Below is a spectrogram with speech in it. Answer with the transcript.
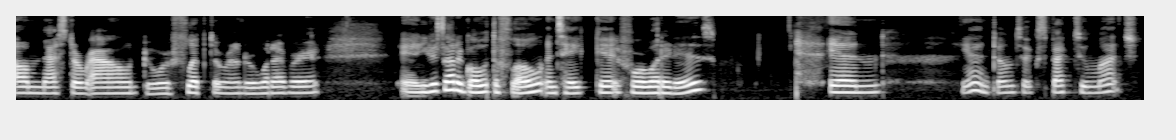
um messed around or flipped around or whatever. And you just gotta go with the flow and take it for what it is. And yeah don't expect too much.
